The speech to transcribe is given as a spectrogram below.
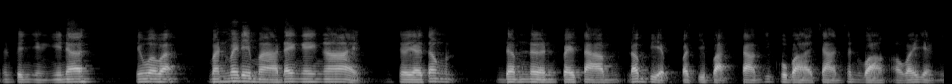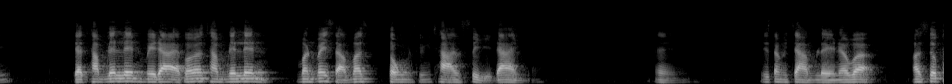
มันเป็นอย่างนี้นะถึงว่าว่ามันไม่ได้มาได้ง่ายๆเธอจะต้องดำเนินไปตามระเบียบปฏิบัติตามที่ครูบาอาจารย์ท่านวางเอาไว้อย่างนี้ จะทำเล่นๆไม่ได้ เพราะว่าทำเล่นๆมันไม่สามารถทรงถึงฌานสี่ได้เนี่ต้องจำเลยนะว่า อสุภ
